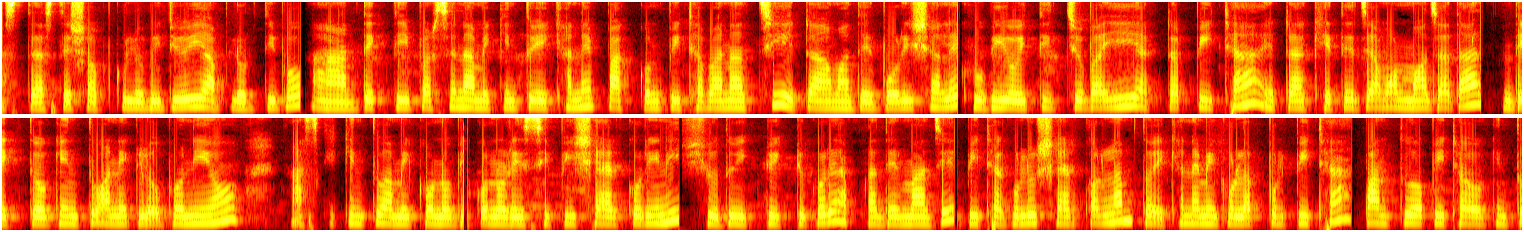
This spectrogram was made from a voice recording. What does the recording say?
আস্তে আস্তে সবগুলো ভিডিওই আপলোড দিব। আর দেখতেই পারছেন, আমি কিন্তু এখানে পাক্কন পিঠা বানাচ্ছি। এটা আমাদের বরিশালে খুবই ঐতিহ্যবাহী একটা পিঠা। এটা খেতে যেমন মজাদার, দেখতেও কিন্তু অনেক লোভনীয়। আজকে কিন্তু আমি কোনো কোনো রেসিপি শেয়ার করিনি। শুধু একটু একটু করে আপনাদের মাঝে পিঠাগুলো শেয়ার করলাম। তো এখানে আমি গোলাপ ফুল পিঠা, পান্তুয়া পিঠাও কিন্তু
